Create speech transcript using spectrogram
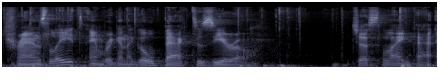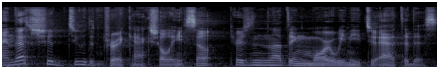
translate, and we're gonna go back to zero. Just like that. And that should do the trick actually. So there's nothing more we need to add to this.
